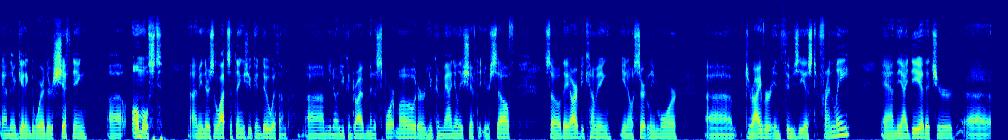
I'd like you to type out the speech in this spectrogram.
and they're getting to where they're shifting uh, almost. I mean, there's lots of things you can do with them. Um, you know, you can drive them in a sport mode, or you can manually shift it yourself. So they are becoming, you know, certainly more uh, driver enthusiast friendly. And the idea that you're uh,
